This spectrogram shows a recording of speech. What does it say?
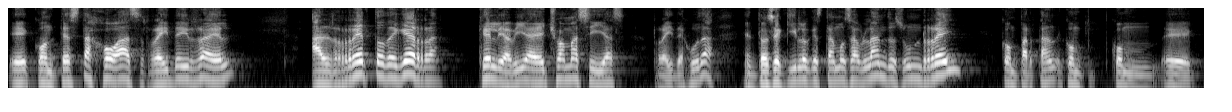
eh, contesta Joás, rey de Israel, al reto de guerra que le había hecho a Masías, rey de Judá. Entonces aquí lo que estamos hablando es un rey eh,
